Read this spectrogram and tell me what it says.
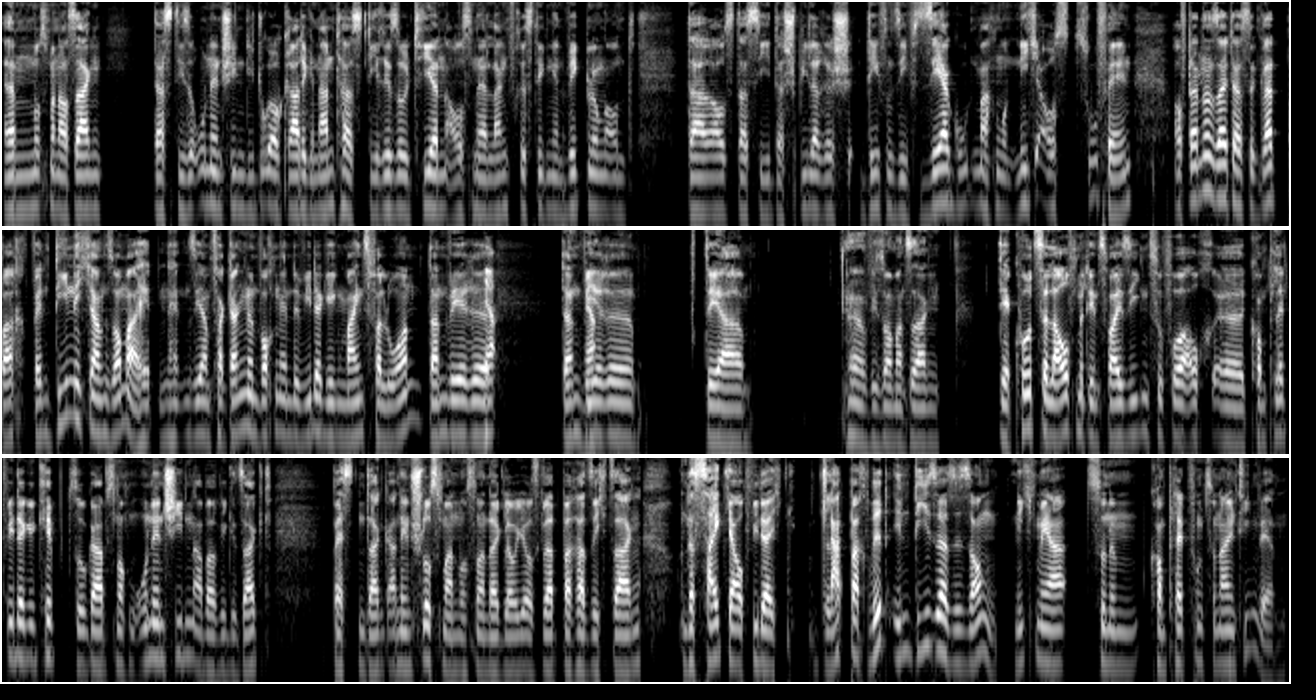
ähm, muss man auch sagen, dass diese Unentschieden, die du auch gerade genannt hast, die resultieren aus einer langfristigen Entwicklung und daraus, dass sie das spielerisch defensiv sehr gut machen und nicht aus Zufällen. Auf der anderen Seite hast du Gladbach, wenn die nicht Jan Sommer hätten, hätten sie am vergangenen Wochenende wieder gegen Mainz verloren. Dann wäre, ja. dann wäre ja. der, äh, wie soll man sagen, der kurze Lauf mit den zwei Siegen zuvor auch äh, komplett wieder gekippt. So gab es noch ein Unentschieden, aber wie gesagt, besten Dank an den Schlussmann, muss man da, glaube ich, aus Gladbacher Sicht sagen. Und das zeigt ja auch wieder, ich, Gladbach wird in dieser Saison nicht mehr zu einem komplett funktionalen Team werden.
